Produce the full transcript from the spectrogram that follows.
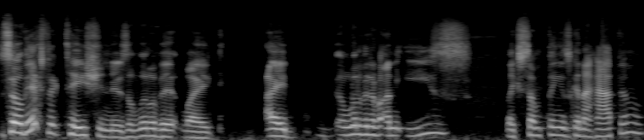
So the expectation is a little bit like I a little bit of unease, like something is going to happen.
